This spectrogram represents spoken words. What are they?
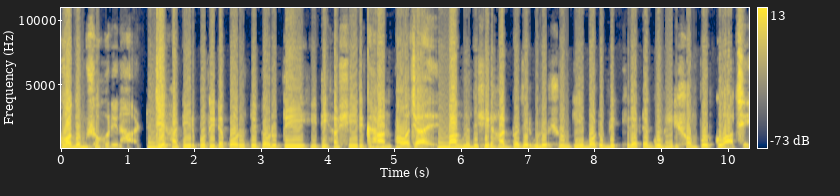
কদম শহরের হাট। যে হাটের প্রতিটা পরতে পরতে ইতিহাসের ঘ্রাণ পাওয়া যায়। বাংলাদেশের হাট বাজারগুলোর সঙ্গে বটবৃক্ষের একটা গভীর সম্পর্ক আছে।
